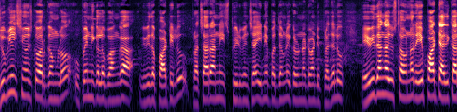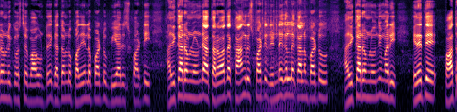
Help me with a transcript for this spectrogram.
జూబ్లీహిల్స్ నియోజకవర్గంలో ఉప ఎన్నికల్లో భాగంగా వివిధ పార్టీలు ప్రచారాన్ని స్పీడ్ పెంచాయి. ఈ నేపథ్యంలో ఇక్కడ ఉన్నటువంటి ప్రజలు ఏ విధంగా చూస్తూ ఉన్నారు? ఏ పార్టీ అధికారంలోకి వస్తే బాగుంటుంది? గతంలో పదేళ్ళ పాటు బీఆర్ఎస్ పార్టీ అధికారంలో ఉండే ఆ తర్వాత కాంగ్రెస్ పార్టీ రెండేళ్ళ కాలం పాటు అధికారంలో ఉంది. మరి ఏదైతే పాత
